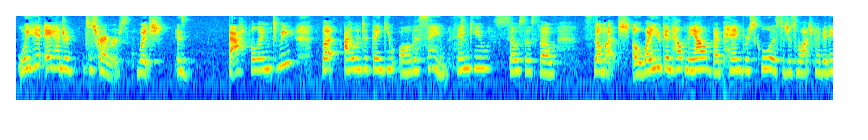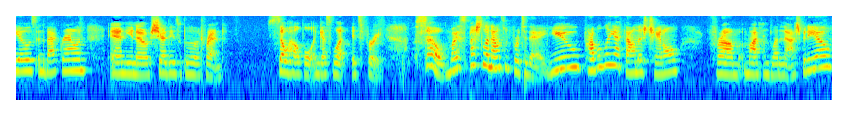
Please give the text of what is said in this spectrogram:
we hit 800 subscribers, which is baffling to me, but I want to thank you all the same. Thank you so, so, so, so much. A way you can help me out by paying for school is to just watch my videos in the background and, you know, share these with another friend. So helpful, and guess what? It's free. So, my special announcement for today. You probably have found this channel from my From Blood and Ash video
